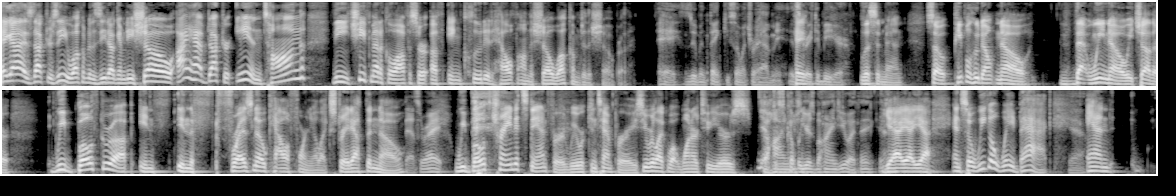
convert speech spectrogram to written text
Hey guys, Dr. Z, welcome to the ZDoggMD show. I have Dr. Ian Tong, the Chief Medical Officer of Included Health on the show. Welcome to the show, brother. Hey, Zubin, thank you so much for having me. It's Hey. great to be here. Listen, man. So, people who don't know that we know each other, we both grew up in in the Fresno, California, like straight out the know. That's right. We both trained at Stanford. We were contemporaries. You were like what one or two years Yeah, behind. just a couple years behind you, I think. Yeah, yeah, yeah. And so we go way back. Yeah. And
